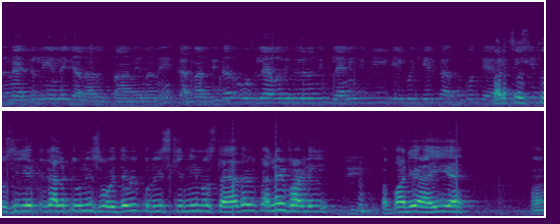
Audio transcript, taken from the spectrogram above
ਤਾਂ ਨੈਚੁਰਲੀ ਇਹਨੇ ਜ਼ਿਆਦਾ ਨੁਕਸਾਨ ਇਹਨਾਂ ਨੇ ਕਰਨਾ ਸੀ। ਤਾਂ ਉਸ ਲੈਵਲ ਦੀ ਫਿਰ ਇਹਨਾਂ ਦੀ ਪਲੈਨਿੰਗ ਵੀ ਜੇ ਕੋਈ ਸ਼ੇਅਰ ਕਰ ਸਕੋ ਤਿਆਰੀ ਪਰ ਤੁਸ- ਤੁਸੀਂ ਇੱਕ ਗੱਲ ਕਿਉਂ ਨਹੀਂ ਸੋਚਦੇ ਵੀ ਪੁਲਿਸ ਕਿੰਨੀ ਮੁਸਤੈਦ ਹੈ ਵੀ ਪਹਿਲਾਂ ਹੀ ਫੜ ਲਈ? ਆਪਾਂ ਜੇ ਆਈ ਹੈ। ਹਾਂ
